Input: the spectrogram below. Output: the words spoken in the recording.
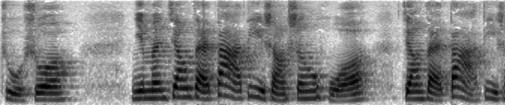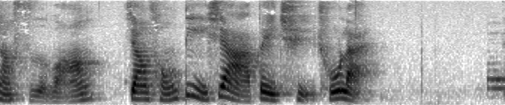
主说：“你们将在大地上生活，将在大地上死亡，将从地下被取出来。”《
